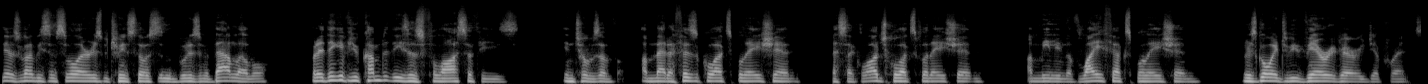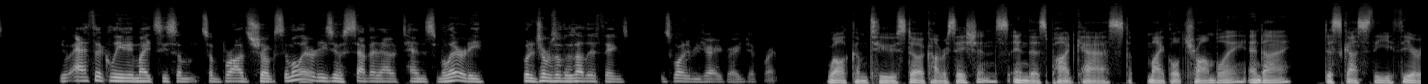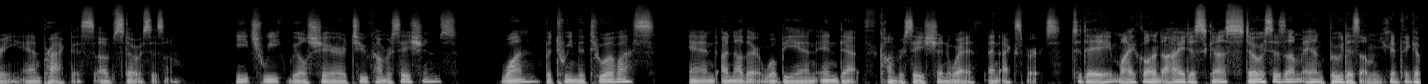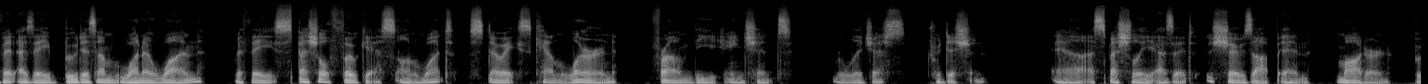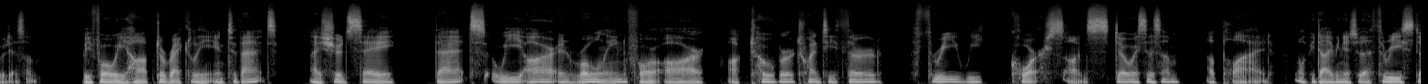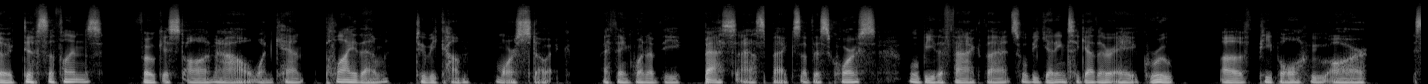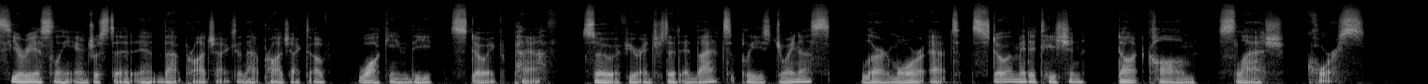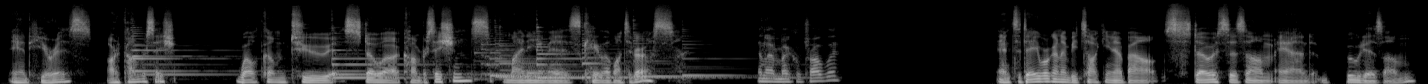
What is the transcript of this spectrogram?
there's going to be some similarities between Stoicism and Buddhism at that level. But I think if you come to these as philosophies in terms of a metaphysical explanation, a psychological explanation, a meaning of life explanation, there's going to be very, very different. You know, ethically, we might see some some broad stroke similarities, you know, seven out of 10 similarity. But in terms of those other things, it's going to be very, very different. Welcome to Stoic Conversations. In this podcast, Michael Tremblay and I discuss the theory and practice of Stoicism. Each week, we'll share two conversations, one between the two of us, and another will be an in depth conversation with an expert. Today, Michael and I discuss Stoicism and Buddhism. You can think of it as a Buddhism 101 with a special focus on what Stoics can learn from the ancient religious tradition, uh, especially as it shows up in modern Buddhism. Before we hop directly into that, I should say that we are enrolling for our October 23rd three week course on Stoicism applied. We'll be diving into the three Stoic disciplines focused on how one can apply them to become more Stoic. I think one of the best aspects of this course will be the fact that we'll be getting together a group of people who are seriously interested in that project and that project of walking the Stoic path. So if you're interested in that, please join us. Learn more at stoameditation.com slash course. And here is our conversation. Welcome to Stoa Conversations. My name is Caleb Ontiveros. And I'm Michael Tremblay. And today we're going to be talking about Stoicism and Buddhism.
